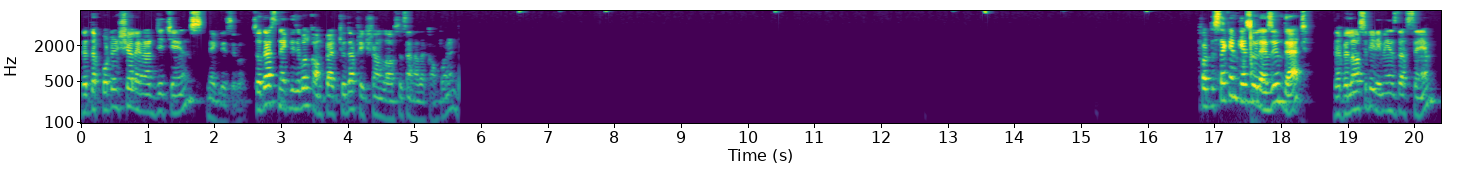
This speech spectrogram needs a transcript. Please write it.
that the potential energy change negligible. So that's negligible compared to the frictional losses and other component. For the second case, we'll assume that the velocity remains the same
